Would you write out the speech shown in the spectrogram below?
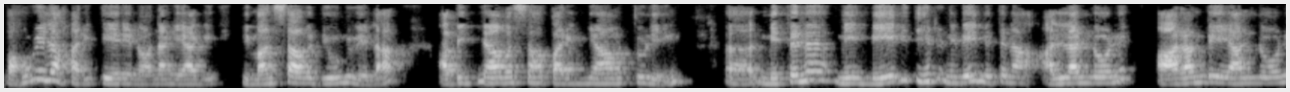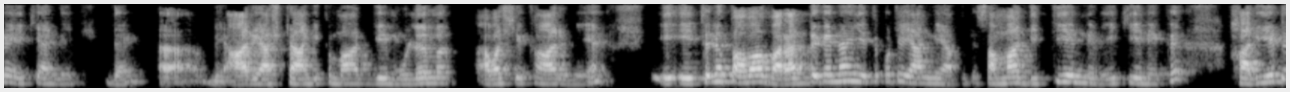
පහුවෙලා හරි තේරෙනවා නම් එයාගේ විමර්ශාව දියුණු වෙලා අභිඥාව සහ පරිඥාව තුලින් මෙතන මේ මේ විදිහට නෙවෙයි මෙතන අල්ලන්න ඕනේ ආරම්භයේ යන්න ඕනේ. ඒ කියන්නේ දැන් මේ ආර්ය අෂ්ටාංගික මාර්ගයේ මුලම අවශ්‍ය කාරණය. එතන පවා වරද්දගෙනයි එතකොට යන්නේ අපිට. සම්මා දිට්ඨියෙන් නෙවෙයි කියන එක හරියට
